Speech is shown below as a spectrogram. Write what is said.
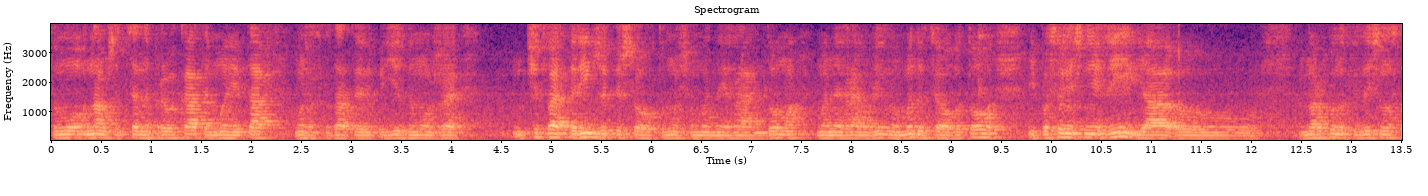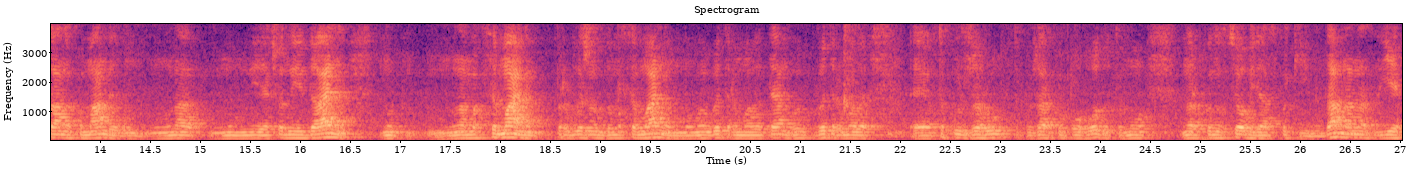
Тому нам же це не привикати. Ми і так, можна сказати, їздимо вже четвертий рік вже пішов, тому що ми не граємо вдома, ми не граємо в Рівному, ми до цього готові. І по сьогоднішній грі я на рахунок фізичного стану команди, вона, ну, якщо не ідеальна, ну, вона максимально приближена до максимального. Ми витримали темп, витримали е, в таку жару, в таку жарку погоду, тому на рахунок цього я спокійний. Да, на нас є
